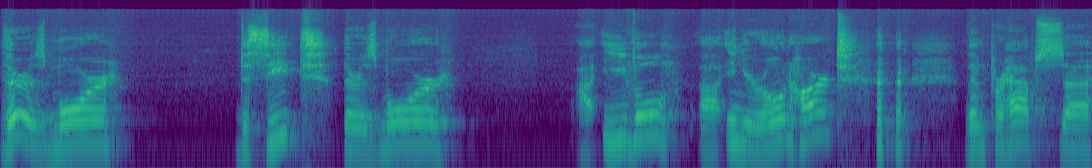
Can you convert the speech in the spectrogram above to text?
there is more deceit, there is more uh, evil uh, in your own heart than perhaps. Uh,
